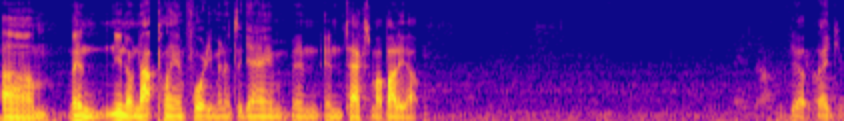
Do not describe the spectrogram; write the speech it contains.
um, and you know not playing 40 minutes a game and, and taxing my body out. Yep, thank you.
